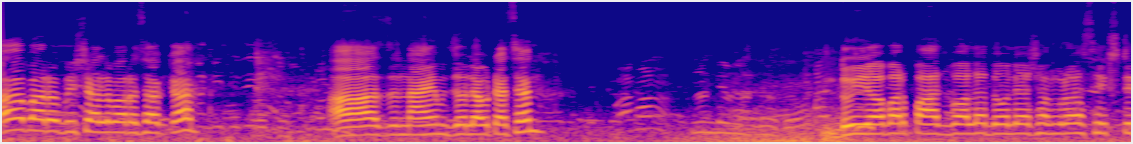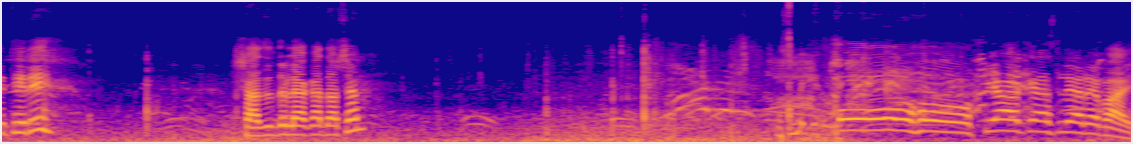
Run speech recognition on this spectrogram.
আবারও বিশাল বড় ছক্কা। আজ নাইম জ্বলে উঠেছেন। দুই ওভার পাঁচ বলে দলীয় সংগ্রহ সিক্সটি থ্রি। সাজিদুল একাদশের ওহো কিয়া ক্যাচ লিয়া রে ভাই।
